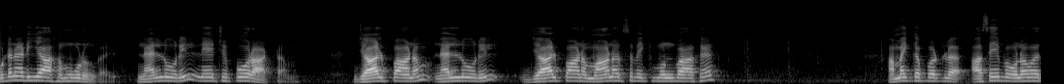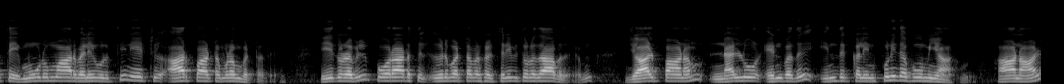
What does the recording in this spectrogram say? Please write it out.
உடனடியாக மூடுங்கள். நல்லூரில் நேற்று போராட்டம். ஜாழ்ப்பாணம் நல்லூரில் ஜாழ்ப்பாண மாணவர் சபைக்கு முன்பாக அமைக்கப்பட்டுள்ள அசைவ உணவகத்தை மூடுமாறு வலியுறுத்தி நேற்று ஆர்ப்பாட்டம் இடம்பெற்றது. இது தொடர்பில் போராட்டத்தில் ஈடுபட்டவர்கள் தெரிவித்துள்ளதாவது ஜாழ்ப்பாணம் நல்லூர் என்பது இந்துக்களின் புனித பூமியாகும். ஆனால்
